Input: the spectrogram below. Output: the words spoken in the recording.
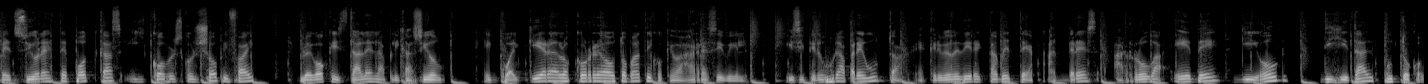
menciona este podcast e-commerce con Shopify luego que instales la aplicación en cualquiera de los correos automáticos que vas a recibir. Y si tienes una pregunta, escríbeme directamente a andres.ed-digital.com.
